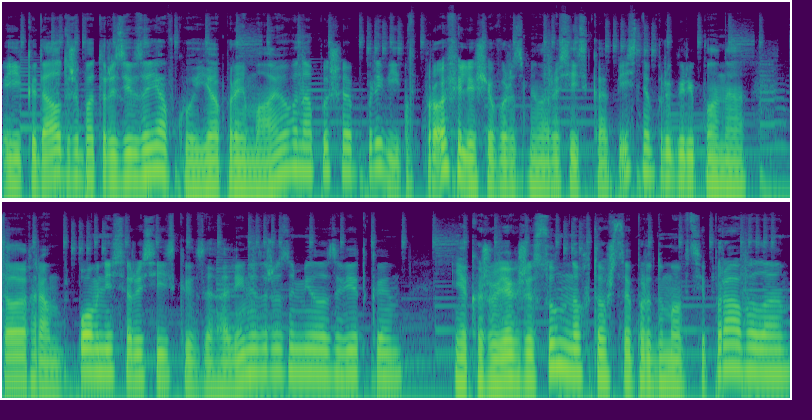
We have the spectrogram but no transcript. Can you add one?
і кидала дуже багато разів заявку. Я приймаю, вона пише Привіт. В профілі, що ви розуміли, російська пісня прикріплена. Телеграм повністю російський, взагалі не зрозуміло звідки. Я кажу, як же сумно, хто ж це придумав ці правила,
